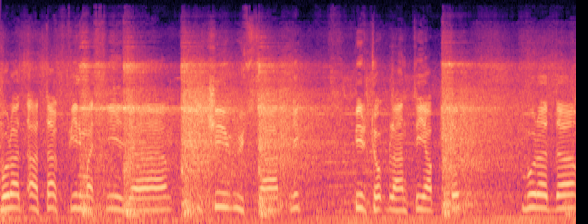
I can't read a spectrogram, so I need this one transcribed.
Murat Atak firmasıyla 2-3 saatlik bir toplantı yaptık. Burada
